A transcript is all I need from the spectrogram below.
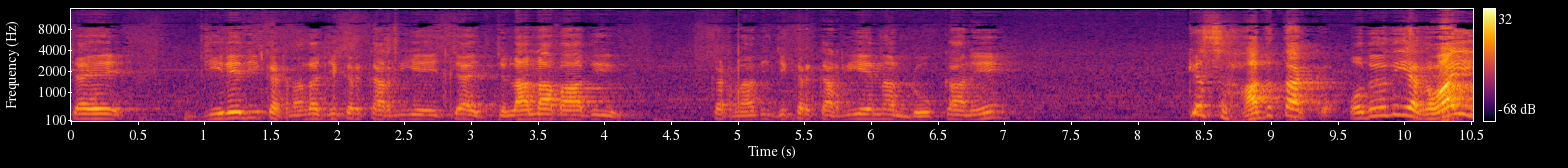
ਚਾਹੇ ਜੀਰੇ ਦੀ ਘਟਨਾ ਦਾ ਜ਼ਿਕਰ ਕਰ ਲਈਏ, ਚਾਹੇ ਜਲਾਲਾਬਾਦ ਦੀ ਘਟਨਾ ਦੀ ਜ਼ਿਕਰ ਕਰ ਲਈਏ ਇਹਨਾਂ ਲੋਕਾਂ ਨੇ ਕਿਸ ਹੱਦ ਤੱਕ ਉਹਦੇ ਉਹਦੀ ਅਗਵਾਈ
